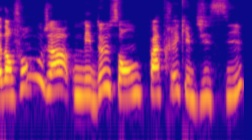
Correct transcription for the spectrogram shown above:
Euh, Dans le fond, genre, mes deux oncles, Patrick et JC,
